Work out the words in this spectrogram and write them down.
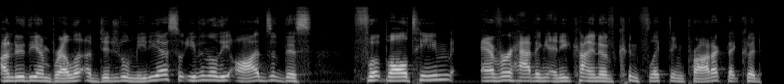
under the umbrella of digital media so even though the odds of this football team ever having any kind of conflicting product that could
